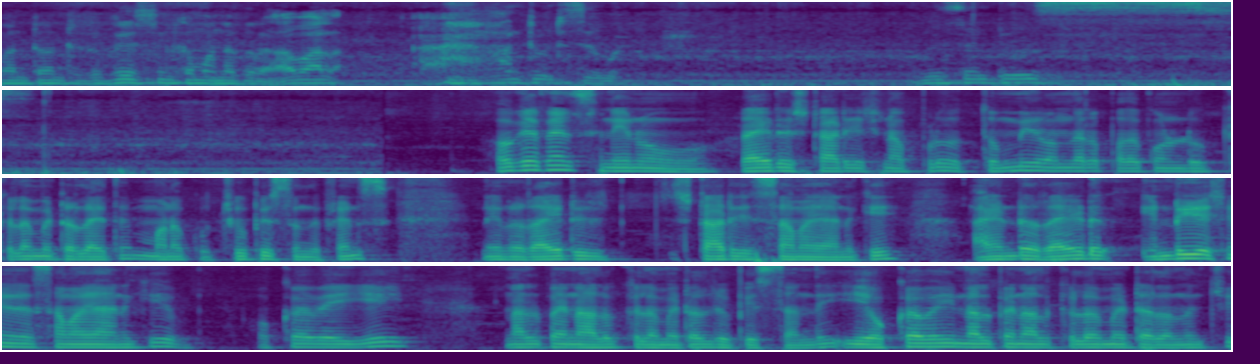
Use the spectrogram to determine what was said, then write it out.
వన్ ట్వంటీ రూపీస్ ఇంకా మనకు రావాలా? One twenty seven incentives okay friends నేను రైడ్ స్టార్ట్ చేసినప్పుడు తొమ్మిది వందల పదకొండు కిలోమీటర్లు అయితే మనకు చూపిస్తుంది ఫ్రెండ్స్. నేను రైడ్ స్టార్ట్ చేసే సమయానికి అండ్ రైడ్ ఎండ్ చేసిన సమయానికి ఒక వెయ్యి నలభై నాలుగు కిలోమీటర్లు చూపిస్తుంది. ఈ ఒక్క వెయ్యి నలభై నాలుగు కిలోమీటర్ల నుంచి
